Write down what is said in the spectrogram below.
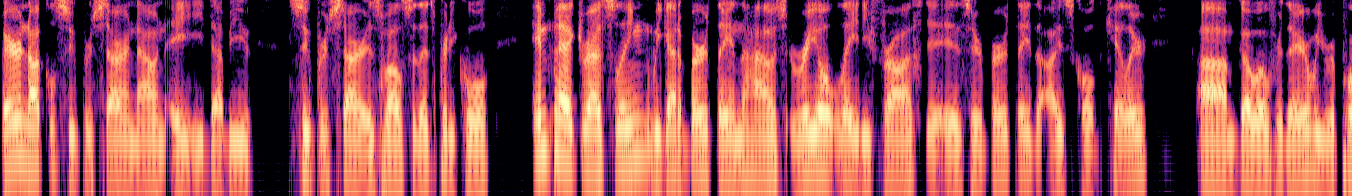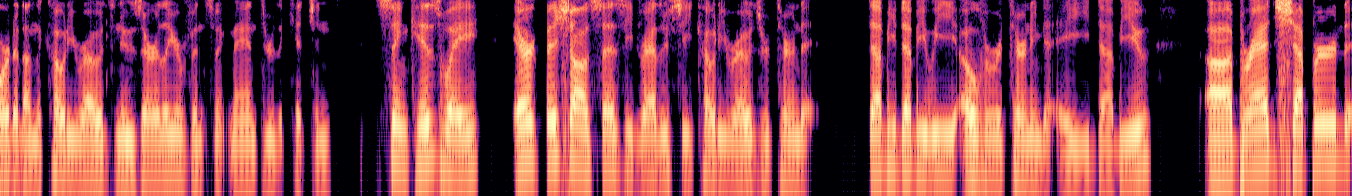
bare knuckle superstar and now an AEW superstar as well. So that's pretty cool. Impact Wrestling, we got a birthday in the house. Real Lady Frost it is her birthday, the Ice Cold Killer. Um, go over there. We reported on the Cody Rhodes news earlier. Vince McMahon threw the kitchen sink his way. Eric Bischoff says he'd rather see Cody Rhodes return to WWE over returning to AEW. Uh, Brad Shepard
